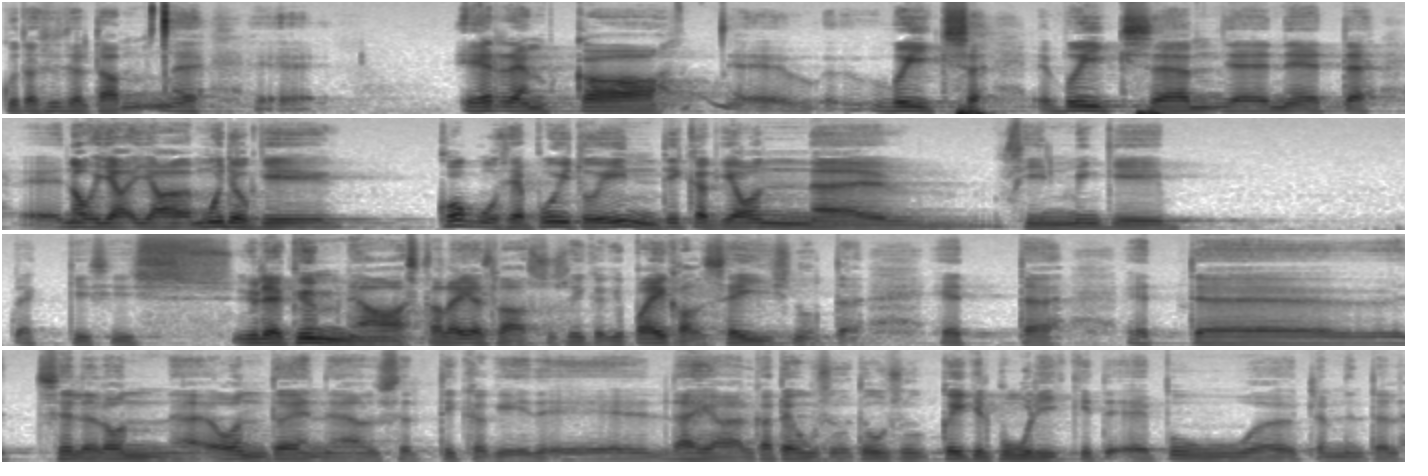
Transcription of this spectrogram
kuidas ütelda RMK eh, võiks, võiks eh, need noh, ja, ja muidugi kogu see puidu hind ikkagi on eh, siin mingi äkki siis üle kümne aasta laias laastus ikkagi paigal seisnud, et, et, et sellel on, on tõenäoliselt ikkagi lähiajal ka tõusu, tõusu kõigil puuliikide, puu, ütleme nendel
